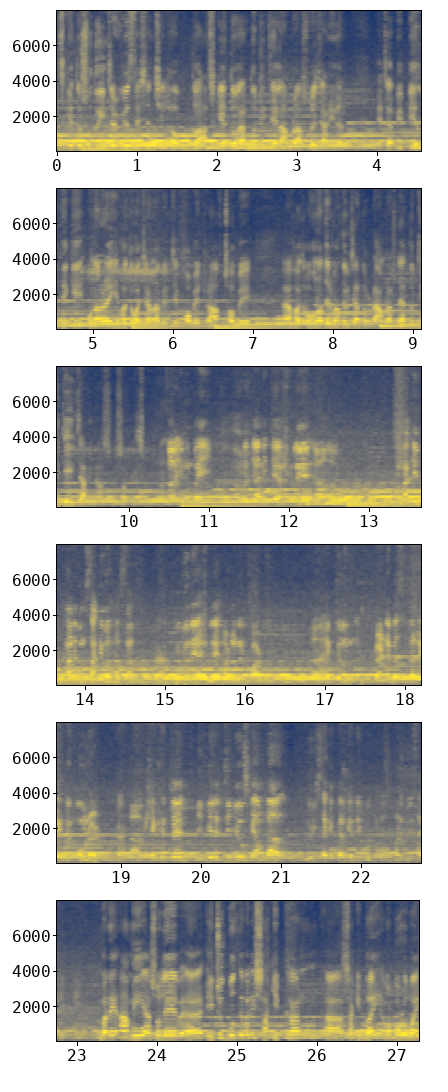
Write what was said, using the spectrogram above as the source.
আজকে তো শুধু ইন্টারভিউ সেশন ছিল তো আজকে তো এত ডিটেল আমরা আসলে জানি না। এটা বিপিএল থেকে ওনারাই হয়তো বা জানাবেন যে কবে ড্রাফট হবে। হয়তো বা ওনাদের মাধ্যমে জানতে পারব আমরা আসলে এত ডিটেল জানি না আসলে আহ, ইমন ভাই আমরা জানি যে আসলে শাকিব খান এবং সাকিব আল হাসান হ্যাঁ। দুজনে আসলে হার্ডনের পার্ট একজন ব্র্যান্ড অ্যাম্বাসেডার একজন ওনার হ্যাঁ। সেক্ষেত্রে বিপিএল এর টিভিও কি আমরা দুই সাকিব খানকে দেখব কিনা? মানে দুই সাকিবকে মানে আমি আসলে এইটুক বলতে পারি, সাকিব খান সাকিব ভাই, আমার বড় ভাই,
